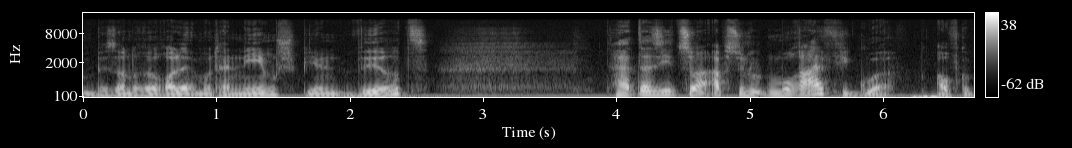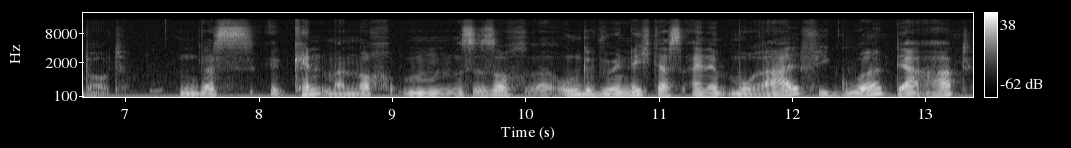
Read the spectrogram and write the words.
besondere Rolle im Unternehmen spielen wird, hat er sie zur absoluten Moralfigur aufgebaut. Und das kennt man noch. Es ist auch äh, ungewöhnlich, dass eine Moralfigur der Art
